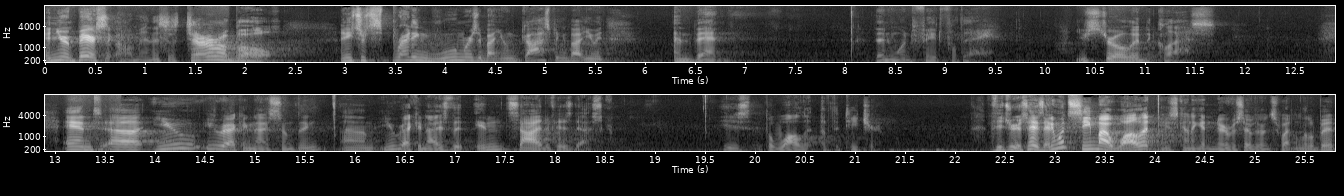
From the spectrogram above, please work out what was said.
And you're embarrassed, like, oh man, this is terrible. And he starts spreading rumors about you and gossiping about you. And, and then, then one fateful day, you stroll into class. And uh, you, you recognize something. Um, you recognize that inside of his desk is the wallet of the teacher. The teacher goes, Hey, has anyone seen my wallet? He's kind of getting nervous over there and sweating a little bit.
